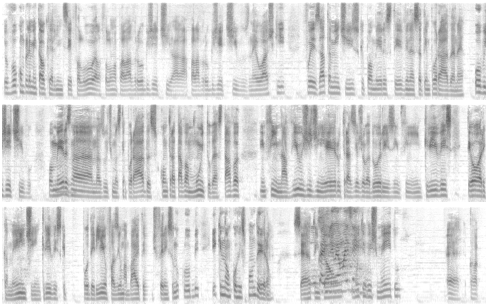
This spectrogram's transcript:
Eu vou complementar o que a Lindsay falou, ela falou uma palavra objetiva, a palavra objetivos, né? Eu acho que foi exatamente isso que o Palmeiras teve nessa temporada, né? Objetivo. Palmeiras uhum. na, nas últimas temporadas contratava muito, gastava, enfim, navios de dinheiro, trazia jogadores, enfim, incríveis, teoricamente incríveis que poderiam fazer uma baita diferença no clube e que não corresponderam, certo? então, é um muito investimento. É,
